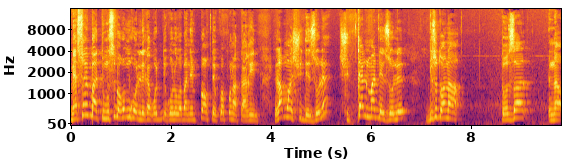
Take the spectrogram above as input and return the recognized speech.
mais soki bato mosusu bakomi koleka koloba ba n'importe quoi mpo na karine là moi je suis désolé je suis tellement désolé biso toza na toza na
